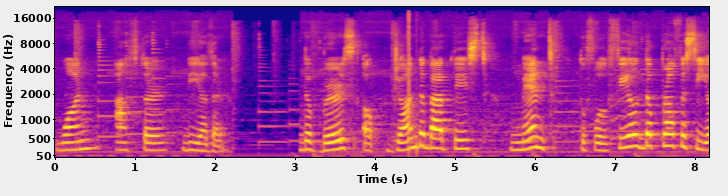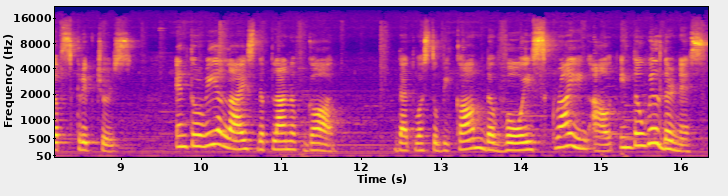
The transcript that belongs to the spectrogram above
one after the other. The birth of John the Baptist meant to fulfill the prophecy of scriptures and to realize the plan of God that was to become the voice crying out in the wilderness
